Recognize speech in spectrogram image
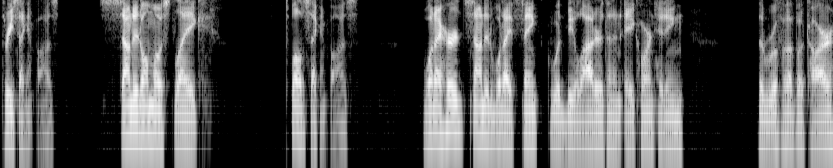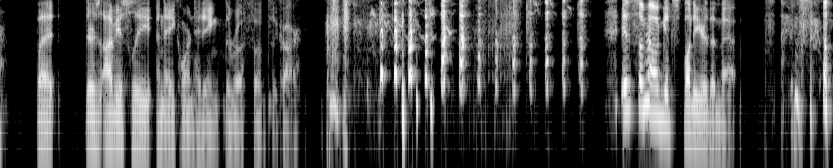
three second pause, sounded almost like 12 second pause. What I heard sounded what I think would be louder than an acorn hitting the roof of a car, but there's obviously an acorn hitting the roof of the car. it somehow gets funnier than that. so,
